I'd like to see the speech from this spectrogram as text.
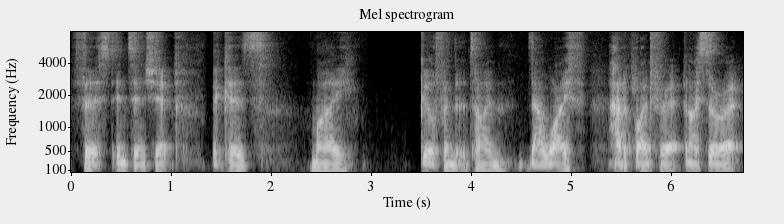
first internship because my girlfriend at the time, now wife, had applied for it, and I saw it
